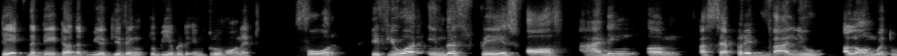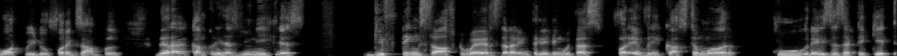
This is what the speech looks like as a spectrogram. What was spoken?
take the data that we are giving to be able to improve on it. Four, if you are in the space of adding um, a separate value along with what we do, for example, there are companies as unique as gifting softwares that are integrating with us. For every customer who raises a ticket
